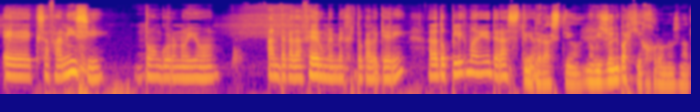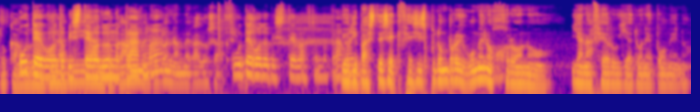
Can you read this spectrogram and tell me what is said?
ε, εξαφανίσει τον κορονοϊό αν τα καταφέρουμε μέχρι το καλοκαίρι, αλλά το πλήγμα είναι Είναι τεράστιο. τεράστιο. Νομίζω δεν υπάρχει χρόνος να το κάνουμε. Ούτε εγώ το Δηλαδή, πιστεύω αν τούτο το κάνουμε, πράγμα. τούτο είναι ένα μεγάλος άφρος. Ούτε εγώ το πιστεύω αυτό το πράγμα. Διότι είπαστε σε εκθέσεις που τον προηγούμενο χρόνο για να φέρουν για τον επόμενο.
